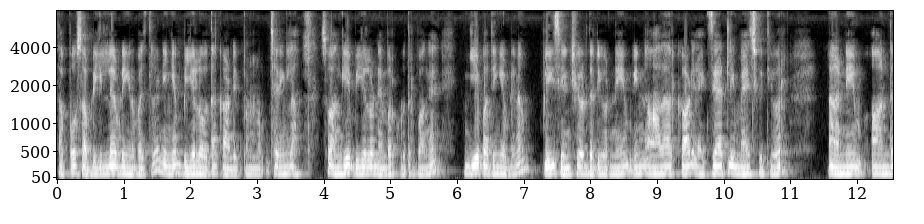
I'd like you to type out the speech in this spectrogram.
சப்போஸ் அப்படி இல்லை அப்படிங்கிற பட்சத்தில் நீங்கள் பிஎல்ஓ தான் காண்டாக்ட் பண்ணணும். சரிங்களா? ஸோ அங்கேயே பிஎல்ஓ நம்பர் கொடுத்துருப்பாங்க. இங்கேயே பார்த்தீங்க அப்படின்னா please ensure that your name in Aadhaar card exactly match with your name on the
